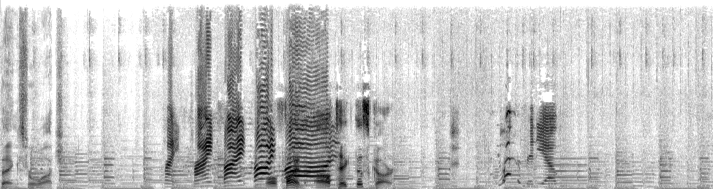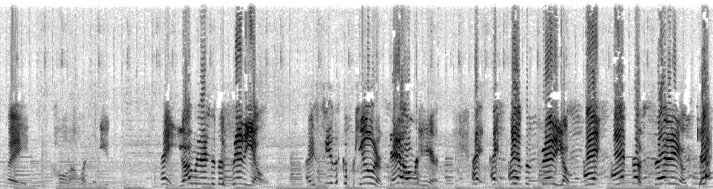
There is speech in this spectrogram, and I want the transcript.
Thanks for watching. Mine, mine, mine, mine, well, fine. I'll take this car. You have the video? Wait, hold on. What did you? Hey, you haven't ended the video. I see the computer. Get over here. I, hey, I have the video. I have the video. Get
